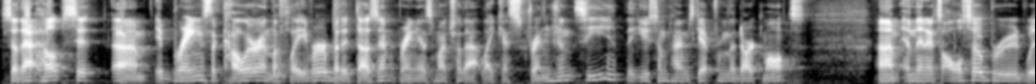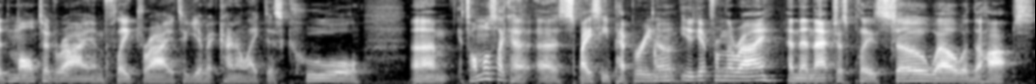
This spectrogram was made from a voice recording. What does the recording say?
So that helps it. Um, it brings the color and the flavor, but it doesn't bring as much of that like astringency that you sometimes get from the dark malts. Um, and then it's also brewed with malted rye and flaked rye to give it kind of like this cool. Um, it's almost like a, a spicy peppery note you get from the rye, and then that just plays so well with the hops.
